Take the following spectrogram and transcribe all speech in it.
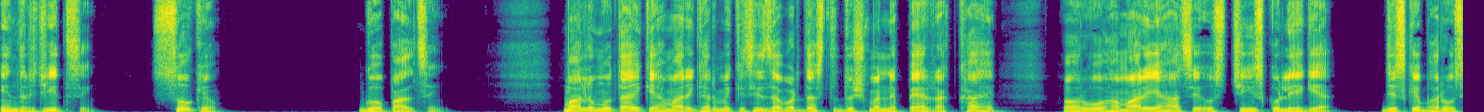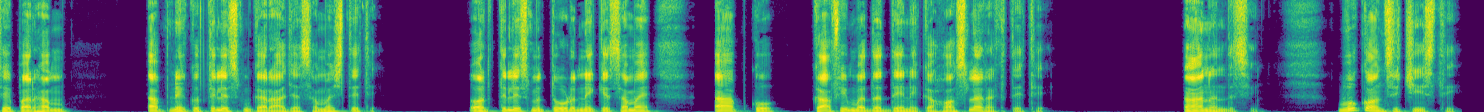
इंद्रजीत सिंह, सो क्यों? गोपाल सिंह, मालूम होता है कि हमारे घर में किसी ज़बरदस्त दुश्मन ने पैर रखा है और वो हमारे यहाँ से उस चीज़ को ले गया, जिसके भरोसे पर हम अपने को तिलिस्म का राजा समझते थे और तिलिस्म तोड़ने के समय आपको काफ़ी मदद देने का हौसला रखते थे। आनंद सिंह, वो कौन सी चीज़ थी?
